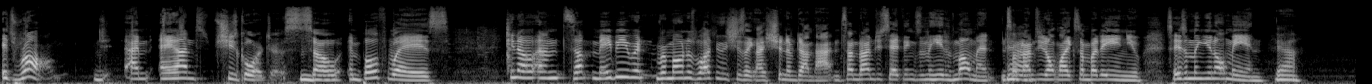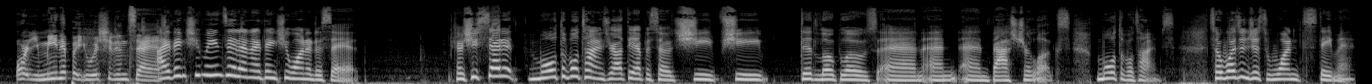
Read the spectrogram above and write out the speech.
It's wrong. I'm, and she's gorgeous. Mm-hmm. So in both ways, you know, and some, maybe Ramona's watching this, she's like, I shouldn't have done that. And sometimes you say things in the heat of the moment. And Yeah. sometimes you don't like somebody and you say something you don't mean. Yeah. Or you mean it, but you wish you didn't say it. I think she means it, and I think she wanted to say it because she said it multiple times throughout the episode. She she did low blows and and and bashed your looks multiple times, so it wasn't just one statement.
